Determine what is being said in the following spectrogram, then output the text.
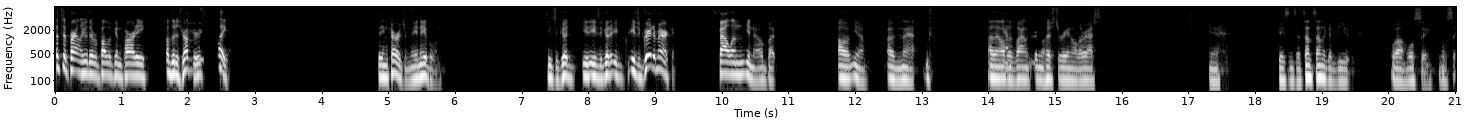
That's apparently who the Republican Party of the disruptors mm-hmm. like. They encourage him, they enable him. He's a good he's a good he's a great American. Fallon, you know, but all you know, other than that, other than all the violent criminal history and all the rest. Yeah. Jason said, sounds, sounds like a butte. Well, we'll see. We'll see.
